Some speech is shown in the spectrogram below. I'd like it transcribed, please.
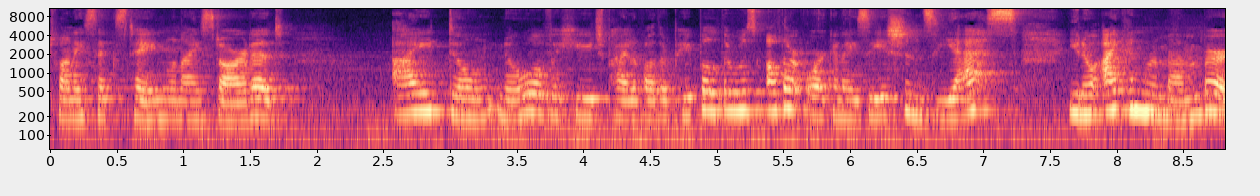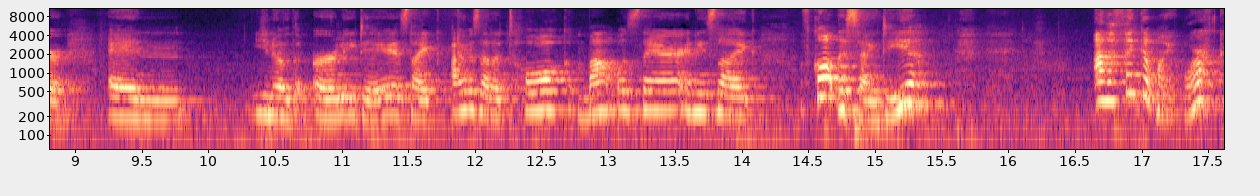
2016 when I started, I don't know of a huge pile of other people. There was other organizations, yes. You know, I can remember in you know the early days like I was at a talk, Matt was there and he's like, "I've got this idea and I think it might work."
